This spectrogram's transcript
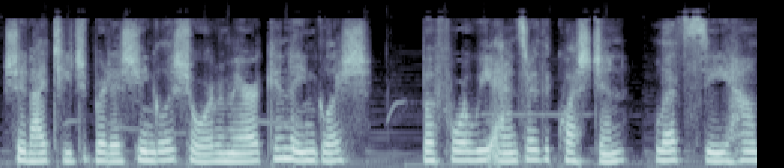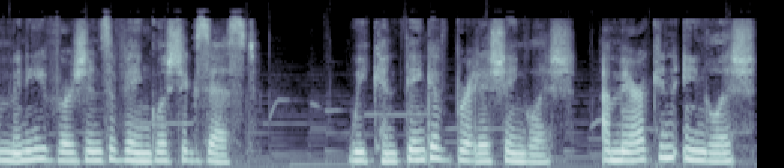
should I teach British English or American English? Before we answer the question, let's see how many versions of English exist. We can think of British English, American English,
